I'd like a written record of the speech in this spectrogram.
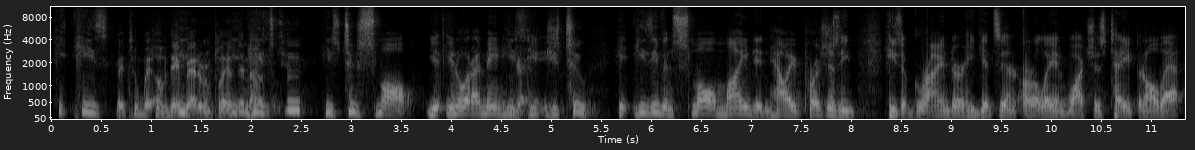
he, he's They're too oh, they're veteran players than he's us. too he's too small. You, you know what I mean? He's Yeah. he, he's too he, he's even small-minded in how he approaches. He he's a grinder. He gets in early and watches tape and all that.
